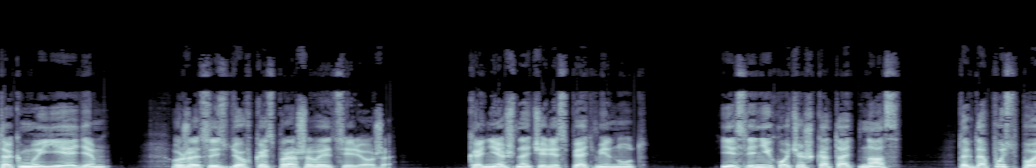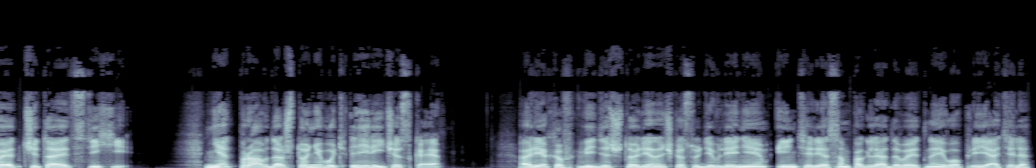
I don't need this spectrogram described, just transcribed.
«Так мы едем?» — уже с издевкой спрашивает Сережа. «Конечно, через пять минут. Если не хочешь катать нас, тогда пусть поэт читает стихи. Нет, правда, что-нибудь лирическое». Орехов видит, что Леночка с удивлением и интересом поглядывает на его приятеля,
